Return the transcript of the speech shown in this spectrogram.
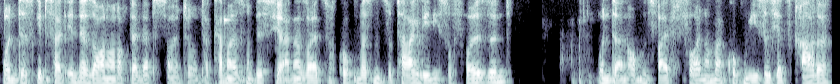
Und das gibt es halt in der Sauna und auf der Webseite. Und da kann man das so ein bisschen einerseits noch gucken, was sind so Tage, die nicht so voll sind. Und dann auch im Zweifel vorher nochmal gucken, wie ist es jetzt gerade.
